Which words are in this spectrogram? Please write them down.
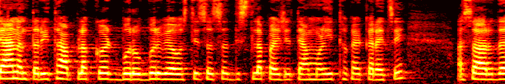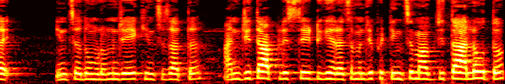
त्यानंतर इथं आपला कट बरोबर व्यवस्थित असं दिसला पाहिजे त्यामुळे इथं काय करायचं असं अर्धा इंच दुमडं म्हणजे एक इंच जातं. आणि जिथं आपले सेट घेराचं म्हणजे फिटिंगचं माप जिथं आलं होतं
